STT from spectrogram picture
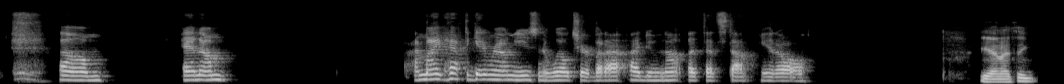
um, and I'm, I might have to get around using a wheelchair, but I, I do not let that stop me at all. yeah and i think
